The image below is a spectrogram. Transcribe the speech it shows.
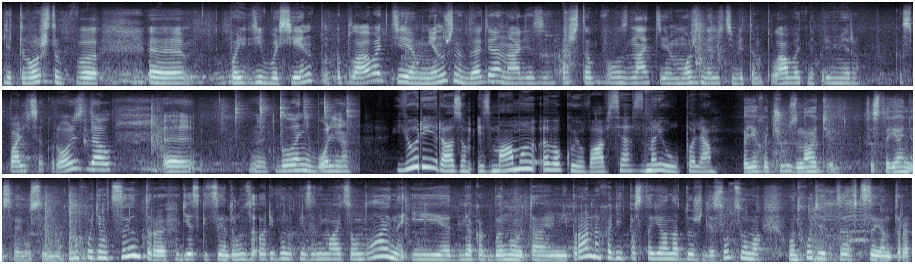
Для того, чтобы э, пойти в бассейн п- плавать, э, мне нужно дать анализы. А чтобы узнать, э, можно ли тебе там плавать, например, с пальца кровь сдал, э, ну, это было не больно. Юрій разом із мамою евакуювався з Маріуполя. Я хочу узнать состояние своего сына. Мы ходим в центр, в детский центр. Он, за- ребенок не занимается онлайн, и для как бы, ну, это неправильно ходить постоянно тоже для социума. Он ходит в центр.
